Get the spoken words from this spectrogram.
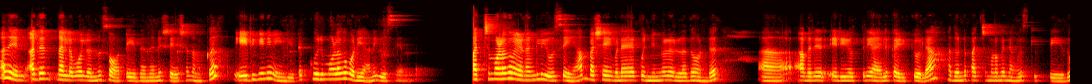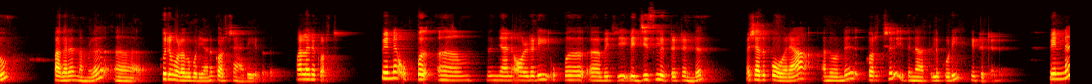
അത് അത് നല്ലപോലെ ഒന്ന് സോട്ട് ചെയ്തതിന് ശേഷം നമുക്ക് എരിവിന് വേണ്ടിയിട്ട് കുരുമുളക് പൊടിയാണ് യൂസ് ചെയ്യുന്നത്. പച്ചമുളക് വേണമെങ്കിൽ യൂസ് ചെയ്യാം. പക്ഷേ ഇവിടെ കുഞ്ഞുങ്ങളുള്ളത് കൊണ്ട് അവർ എരി ഒത്തിരി ആയാലും കഴിക്കില്ല അതുകൊണ്ട് പച്ചമുളക് ഞങ്ങൾ സ്കിപ്പ് ചെയ്തു. പകരം നമ്മൾ കുരുമുളക് പൊടിയാണ് കുറച്ച് ആഡ് ചെയ്തത്. വളരെ കുറച്ച്. പിന്നെ ഉപ്പ് ഞാൻ ഓൾറെഡി ഉപ്പ് വെജി വെജീസിൽ ഇട്ടിട്ടുണ്ട്. പക്ഷെ അത് പോരാ. അതുകൊണ്ട് കുറച്ച് ഇതിനകത്തിൽ കൂടി ഇട്ടിട്ടുണ്ട്. പിന്നെ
